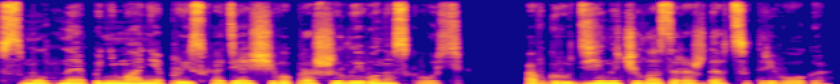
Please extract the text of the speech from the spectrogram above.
Смутное понимание происходящего прошило его насквозь. а в груди начала зарождаться тревога.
